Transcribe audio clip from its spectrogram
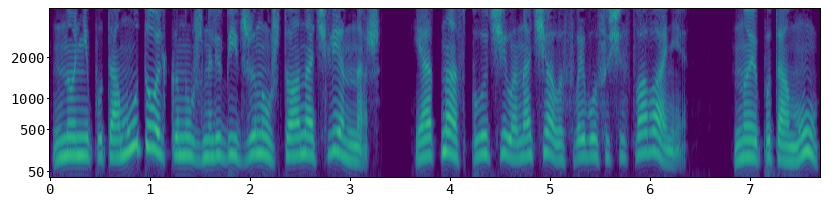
Но не потому только нужно любить жену, что она член наш и от нас получила начало своего существования, но и потому,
